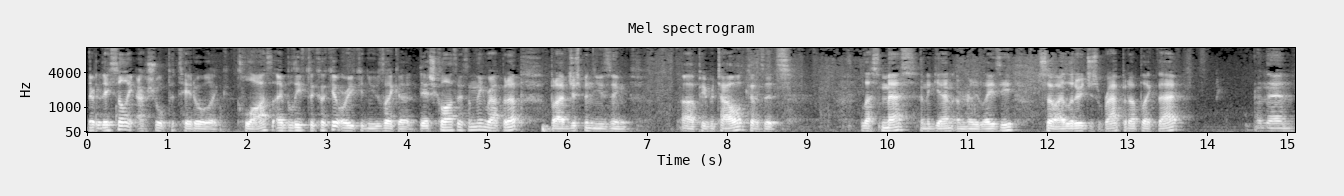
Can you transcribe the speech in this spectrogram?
they sell like actual potato like cloth, I believe, to cook it, or you can use like a dishcloth or something, wrap it up. But I've just been using uh, paper towel because it's less mess, and again, I'm really lazy, so I literally just wrap it up like that, and then.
